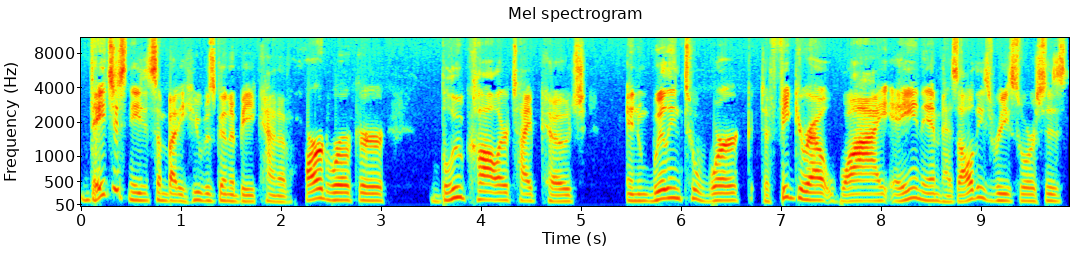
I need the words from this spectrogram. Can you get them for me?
They just needed somebody who was going to be kind of hard worker, blue collar type coach, and willing to work to figure out why A and M has all these resources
